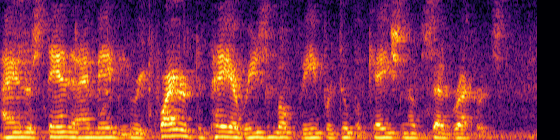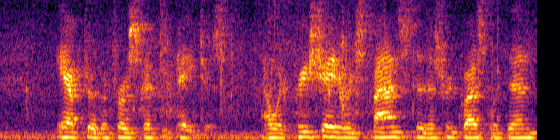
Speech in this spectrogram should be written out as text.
I understand that I may be required to pay a reasonable fee for duplication of said records after the first 50 pages. I would appreciate a response to this request within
